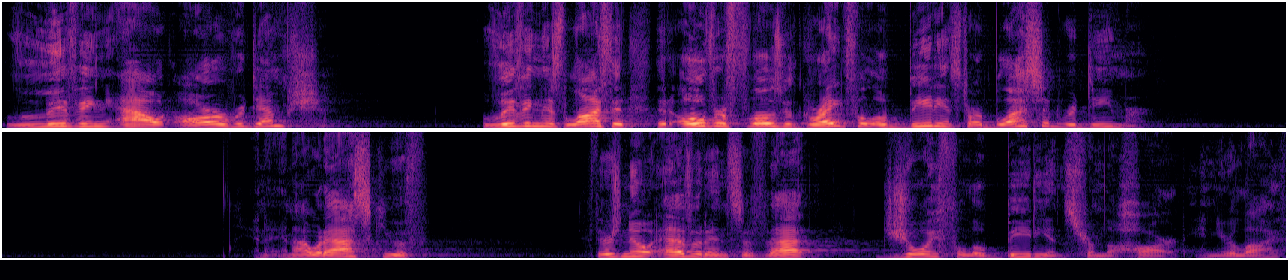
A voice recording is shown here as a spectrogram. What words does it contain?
living out our redemption. Living this life that, that overflows with grateful obedience to our blessed Redeemer. And, and I would ask you if, if there's no evidence of that joyful obedience from the heart in your life,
